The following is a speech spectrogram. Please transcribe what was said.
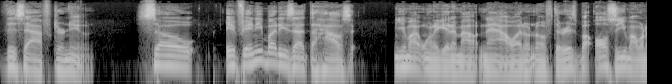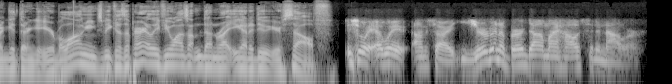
this afternoon. So if anybody's at the house, you might want to get him out now. I don't know if there is, but also you might want to get there and get your belongings because apparently if you want something done right, you got to do it yourself. So wait, uh, wait, I'm sorry. You're gonna burn down my house in an hour.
